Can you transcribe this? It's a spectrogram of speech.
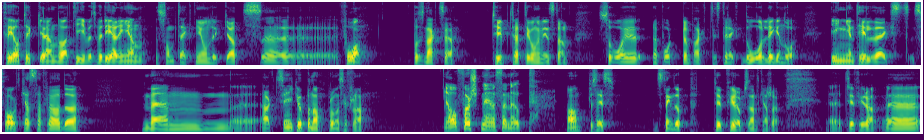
för jag tycker ändå att givet värderingen som Technion lyckats eh, få på sin aktie, typ 30 gånger vinsten, så var ju rapporten faktiskt direkt dålig ändå. Ingen tillväxt, svagt kassaflöde, men eh, aktien gick upp ändå på de här siffrorna. Ja, först ner, sen upp. Ja, precis. Stängde upp, typ 4% kanske. Eh, 3-4. Eh,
